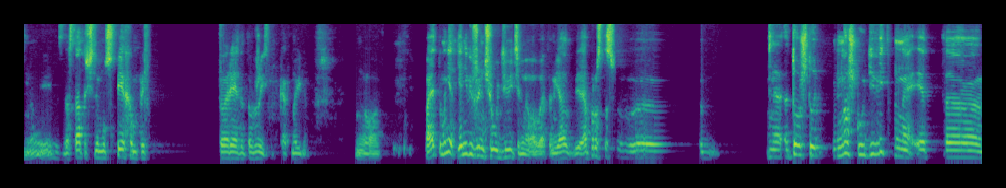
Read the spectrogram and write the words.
Ну, и с достаточным успехом притворяет это в жизнь, как мы видим. Вот. Поэтому нет, я не вижу ничего удивительного в этом. Я, я просто... Э, то, что немножко удивительно, это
